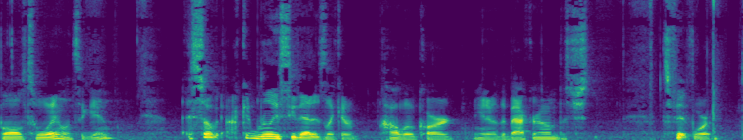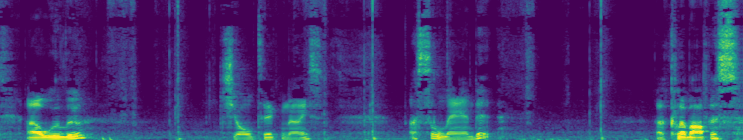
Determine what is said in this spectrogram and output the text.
Baltoy, once again. So I could really see that as like a holo card, you know, the background. That's just, it's fit for it. Uh, Wooloo, Joltik, nice. A Salandit, a Clobbopus.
